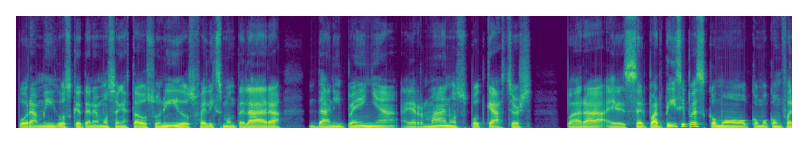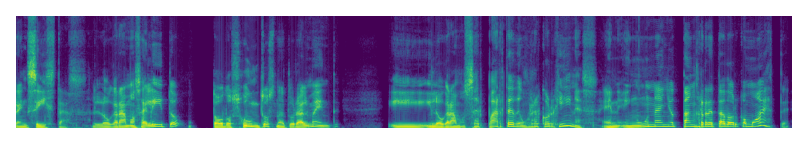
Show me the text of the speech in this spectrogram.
por amigos que tenemos en Estados Unidos, Félix Montelara, Dani Peña, hermanos podcasters, para eh, ser partícipes como, como conferencistas. Logramos el hito, todos juntos, naturalmente, y, logramos ser parte de un récord Guinness en, un año tan retador como este.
